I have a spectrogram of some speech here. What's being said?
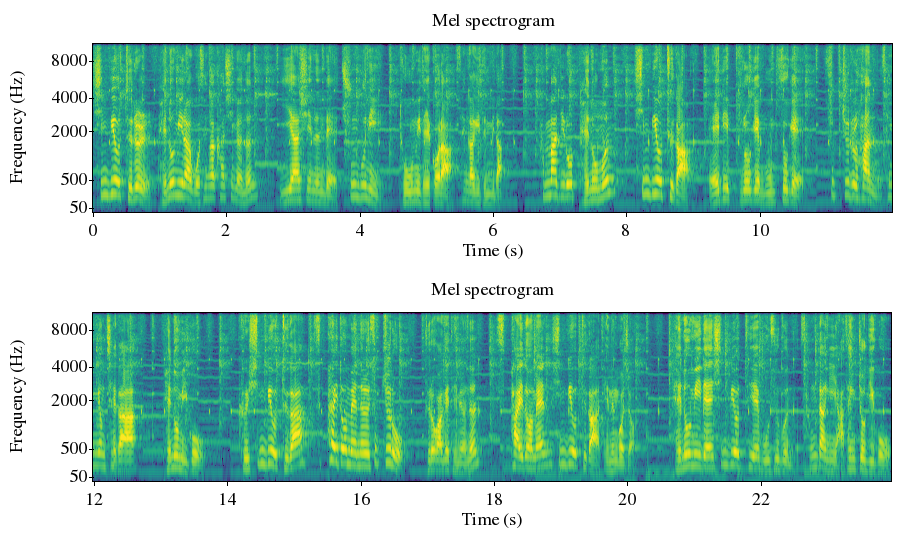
신비오트를 베놈이라고 생각하시면은 이해하시는데 충분히 도움이 될 거라 생각이 듭니다. 한마디로 베놈은 신비오트가 에디 브록의 몸속에 숙주를 한 생명체가 베놈이고 그 신비오트가 스파이더맨을 숙주로 들어가게 되면은 스파이더맨 신비오트가 되는 거죠. 베놈이 된 신비오트의 모습은 상당히 야생적이고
